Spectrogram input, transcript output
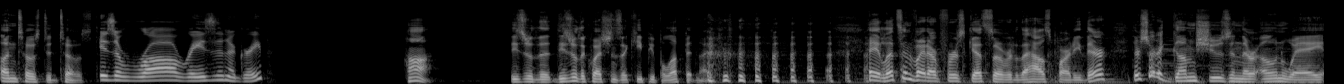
untoasted toast? Is a raw raisin a grape? Huh. These are the these are the questions that keep people up at night. hey, let's invite our first guests over to the house party. They're they're sort of gumshoes in their own way.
